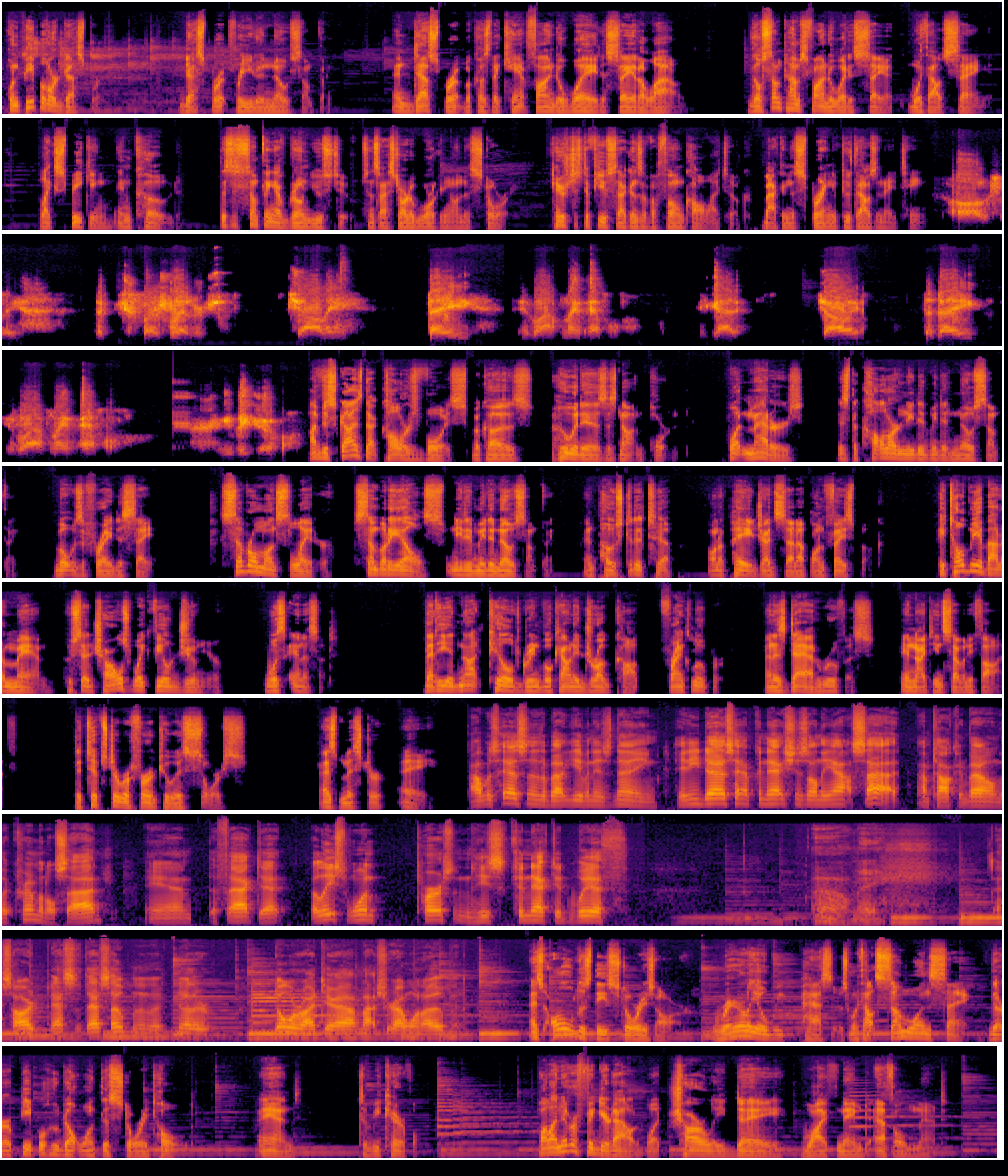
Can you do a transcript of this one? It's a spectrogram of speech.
When people are desperate, desperate for you to know something, and desperate because they can't find a way to say it aloud, they'll sometimes find a way to say it without saying it, like speaking in code. This is something I've grown used to since I started working on this story. Here's just a few seconds of a phone call I took back in the spring of 2018. Oh. The first letters Charlie, Dave, his wife named Ethel. You got it? Charlie, the Dave, named Ethel. Uh, you be careful. I've disguised that caller's voice because who it is is not important. What matters is the caller needed me to know something, but was afraid to say it. Several months later, somebody else needed me to know something and posted a tip on a page I'd set up on Facebook. He told me about a man who said Charles Wakefield Jr. was innocent, that he had not killed Greenville County drug cop Frank Looper and his dad Rufus in 1975. The tipster referred to his source as Mr. A. I was hesitant about giving his name, and he does have connections on the outside. I'm talking about on the criminal side, and the fact that at least one person he's connected with. Oh man, that's hard. That's that's opening another door right there. I'm not sure I want to open. As old as these stories are, rarely a week passes without someone saying there are people who don't want this story told, and to be careful. While I never figured out what Charlie Day, wife named Ethel, meant,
